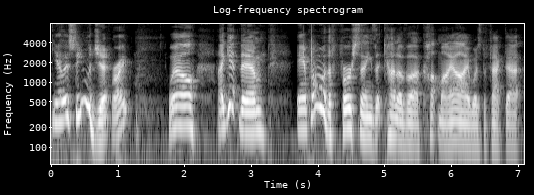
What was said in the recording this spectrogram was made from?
Yeah, they seem legit, right? Well, I get them. And probably one of the first things that kind of uh, caught my eye was the fact that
